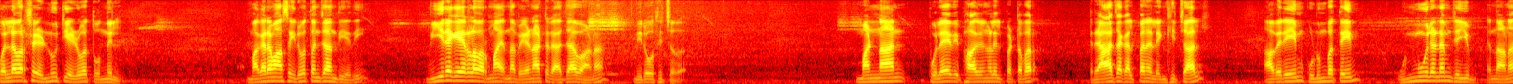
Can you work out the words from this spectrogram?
കൊല്ലവർഷം എണ്ണൂറ്റി എഴുപത്തൊന്നിൽ മകരമാസം ഇരുപത്തഞ്ചാം തീയതി വീരകേരളവർമ്മ എന്ന വേണാട്ട് രാജാവാണ് നിരോധിച്ചത്. മണ്ണാൻ പുലയ വിഭാഗങ്ങളിൽപ്പെട്ടവർ രാജകൽപ്പന ലംഘിച്ചാൽ അവരെയും കുടുംബത്തെയും ഉന്മൂലനം ചെയ്യും എന്നാണ്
